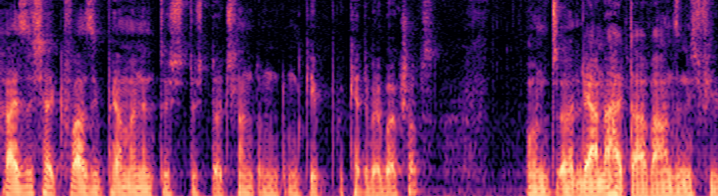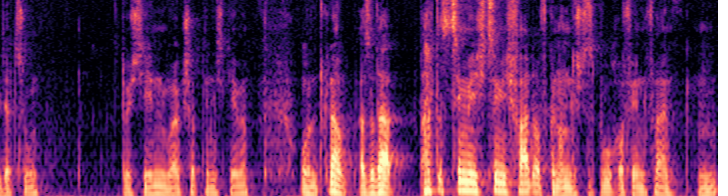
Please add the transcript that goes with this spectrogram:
reise ich halt quasi permanent durch, durch Deutschland und, und gebe Kettlebell-Workshops und äh, lerne halt da wahnsinnig viel dazu. Durch jeden Workshop, den ich gebe. Und genau, also da hat es ziemlich, ziemlich Fahrt aufgenommen durch das Buch auf jeden Fall. Mhm.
